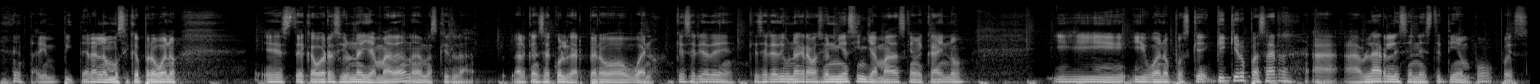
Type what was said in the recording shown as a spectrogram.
Está bien pitera la música, pero bueno. Este, acabo de recibir una llamada, nada más que la, alcancé a colgar. Pero bueno, ¿qué sería de, qué sería de una grabación mía sin llamadas que me caen, no? Y, bueno, pues, ¿qué, quiero pasar a, hablarles en este tiempo? Pues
